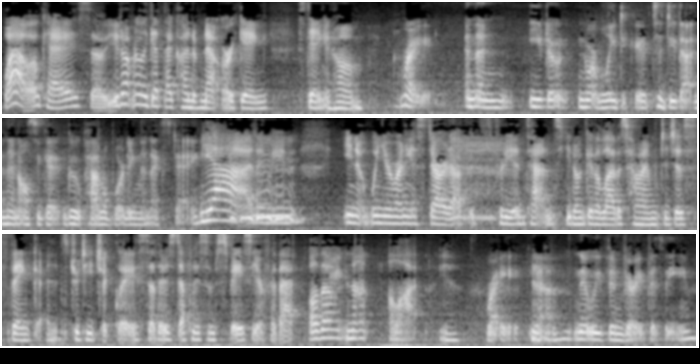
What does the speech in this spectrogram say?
wow, okay. So, you don't really get that kind of networking staying at home. Right. And then you don't normally get to do that and then also get go paddleboarding the next day. Yeah. And I mean, you know, when you're running a startup, it's pretty intense. You don't get a lot of time to just think strategically. So there's definitely some space here for that, although not a lot. Yeah. Right. Yeah. No, we've been very busy.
